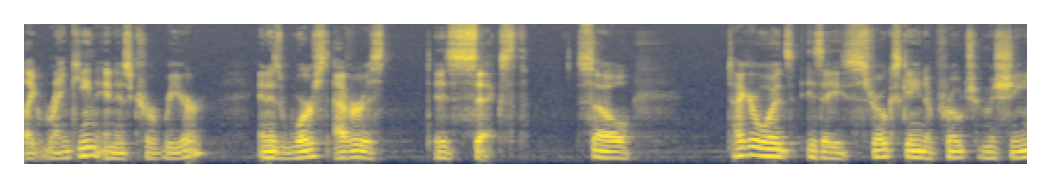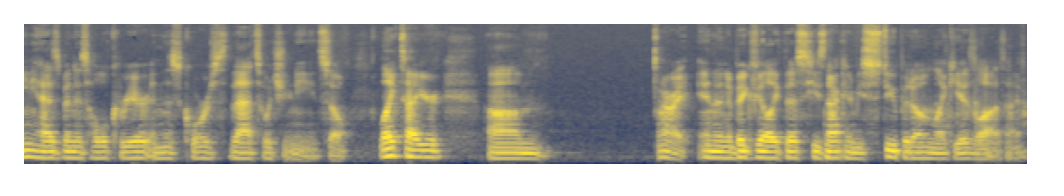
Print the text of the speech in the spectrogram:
like ranking in his career, and his worst ever is is sixth. So Tiger Woods is a strokes gained approach machine. Has been his whole career in this course. That's what you need. So like Tiger, um, all right, and in a big field like this, he's not going to be stupid owned like he is a lot of time.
